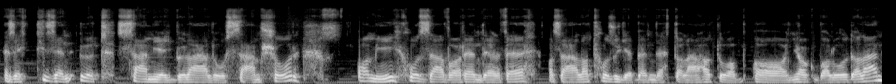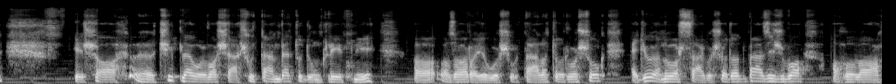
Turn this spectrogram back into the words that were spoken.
Ez egy 15 számjegyből álló számsor, ami hozzá van rendelve az állathoz, ugye benne található a, a nyak bal oldalán, és a chip leolvasás után be tudunk lépni az arra jogosult állatorvosok egy olyan országos adatbázisba, ahol a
